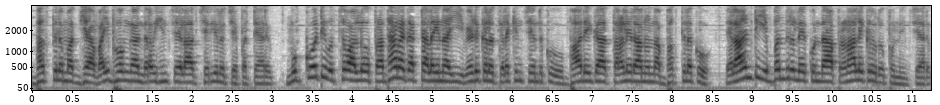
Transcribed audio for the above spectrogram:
భక్తుల మధ్య వైభవంగా నిర్వహించేలా చర్యలు చేపట్టారు. ముక్కోటి ఉత్సవాల్లో ప్రధాన ఘట్టాలైన ఈ వేడుకలు తిలకించేందుకు భారీగా తరలిరానున్న భక్తులకు ఎలాంటి ఇబ్బందులు లేకుండా ప్రణాళికలు రూపొందించారు.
